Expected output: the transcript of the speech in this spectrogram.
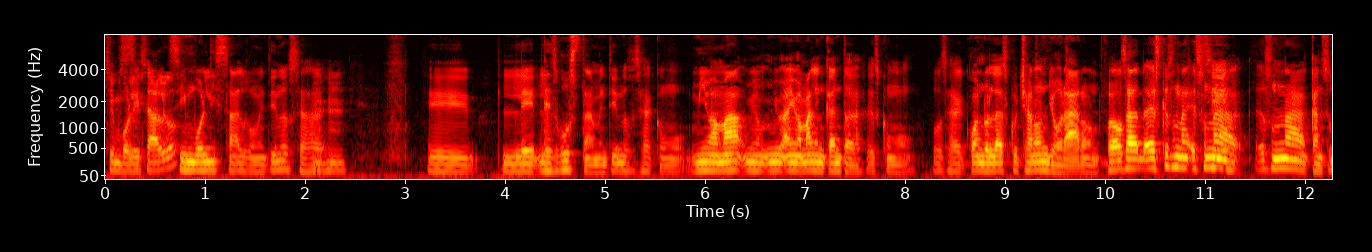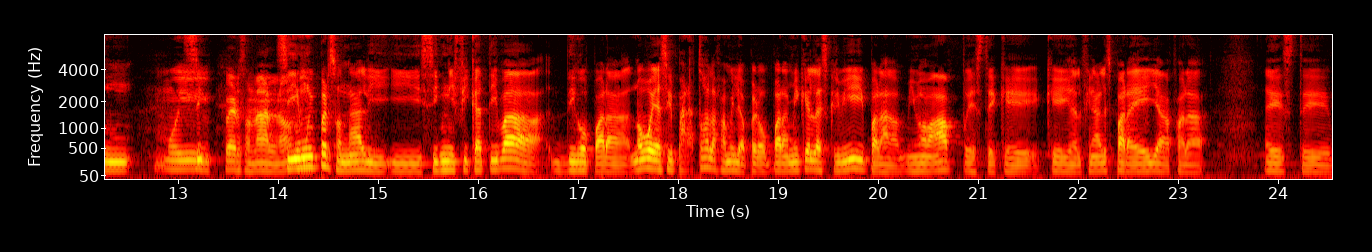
¿Simboliza algo? simboliza algo, ¿me entiendes? O sea, eh, le- les gusta, ¿me entiendes? O sea, como, mi mamá, mi, mi- a mi mamá le encanta, es como, o sea, cuando la escucharon lloraron. Fue, o sea, es que es una, es una, es una canción Muy Sí. personal, ¿no? Sí, muy personal y, y significativa, digo, para, no voy a decir para toda la familia, pero para mí que la escribí y para mi mamá, este, que, que al final es para ella, para, este,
